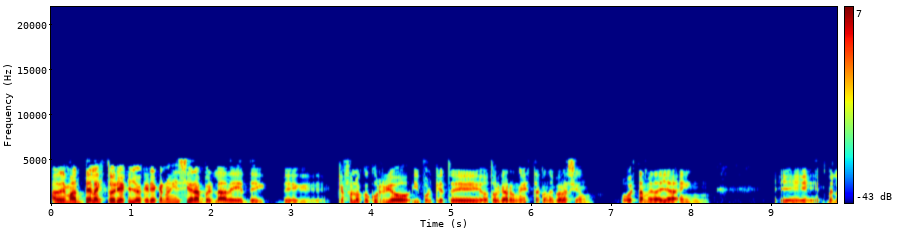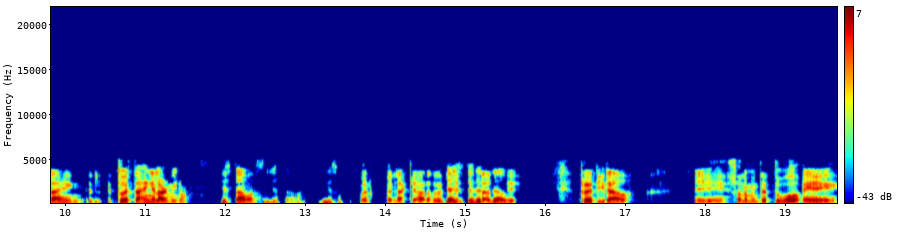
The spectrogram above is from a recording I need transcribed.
además de la historia que yo quería que nos hicieras, ¿verdad? De, de, de qué fue lo que ocurrió y por qué te otorgaron esta condecoración o esta medalla en, eh, ¿verdad? En, tú estás en el Army, ¿no? Yo estaba, sí, yo estaba. En eso. Bueno, verdad que ahora te- Ya, yo estoy estás, retirado. eh, retirado. Eh, solamente estuvo eh,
